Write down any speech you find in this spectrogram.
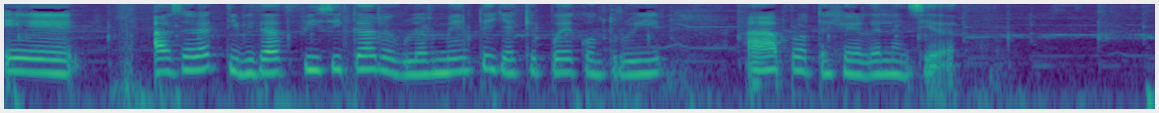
eh, hacer actividad física regularmente ya que puede contribuir a proteger de la ansiedad.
